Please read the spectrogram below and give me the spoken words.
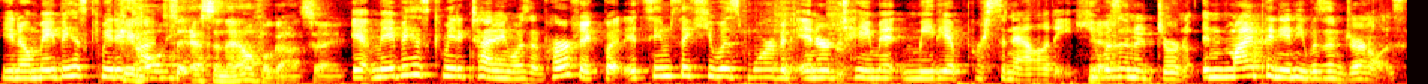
You know, maybe his comedic he timing. hosted SNL for God's sake. yeah, maybe his comedic timing wasn't perfect, but it seems like he was more of an entertainment media personality. He Yeah. wasn't a journal. In my opinion, he wasn't a journalist.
